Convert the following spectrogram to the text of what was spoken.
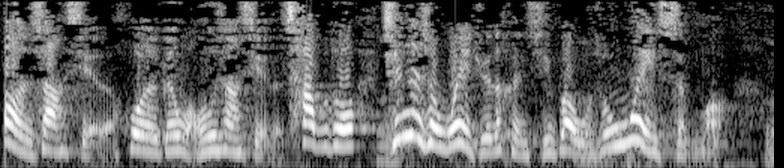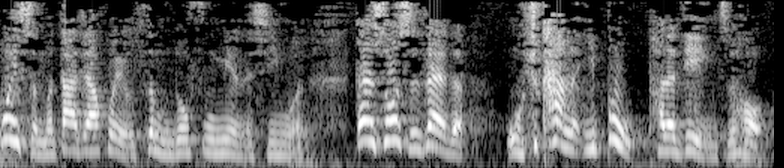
报纸上写的或者跟网络上写的差不多。其实那时候我也觉得很奇怪，我说为什么？为什么大家会有这么多负面的新闻？但是说实在的，我去看了一部他的电影之后，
